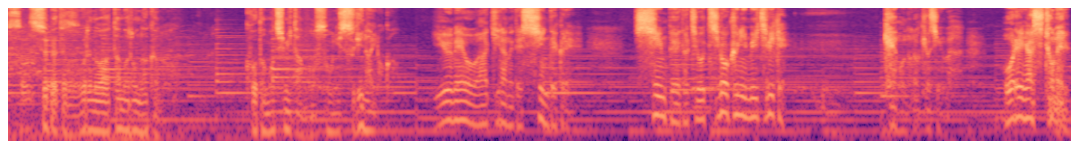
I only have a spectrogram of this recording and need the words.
So 全ては俺の頭の中の子供じみた妄想に過ぎないのか夢を諦めて死んでくれ新兵たちを地獄に導け獣の巨人は俺が仕留める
